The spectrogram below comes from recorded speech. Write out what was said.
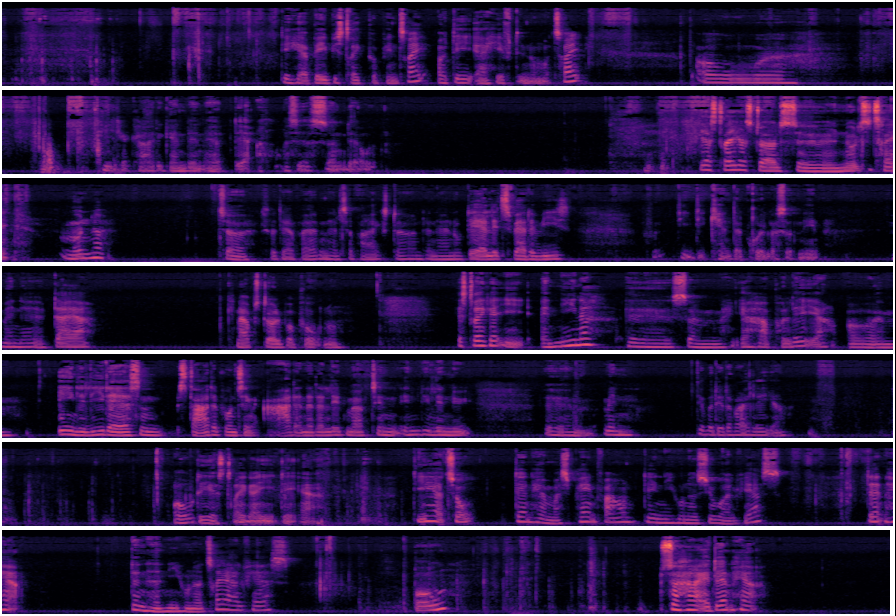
Det her babystrik på pind 3, og det er hæfte nummer 3. Og øh, Pika Cardigan, den er der, og ser sådan der ud. Jeg strikker størrelse øh, 0-3 måneder, så, så derfor er den altså bare ikke større, end den er nu. Det er lidt svært at vise, fordi de kanter krøller sådan ind. Men øh, der er knapstolper på nu. Jeg strikker i Anina, øh, som jeg har på lager, og øh, egentlig lige da jeg sådan startede på en ting, ah, den er da lidt mørk til en, en lille ny. Øh, men det var det, der var i lager. Og det jeg strikker i, det er de her to. Den her marcipanfarven, det er 977. Den her, den hedder 973. Og så har jeg den her.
